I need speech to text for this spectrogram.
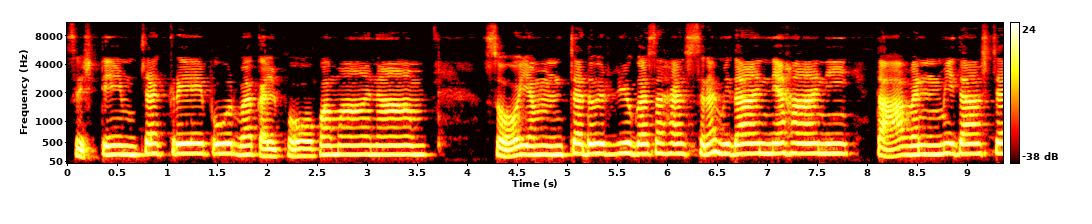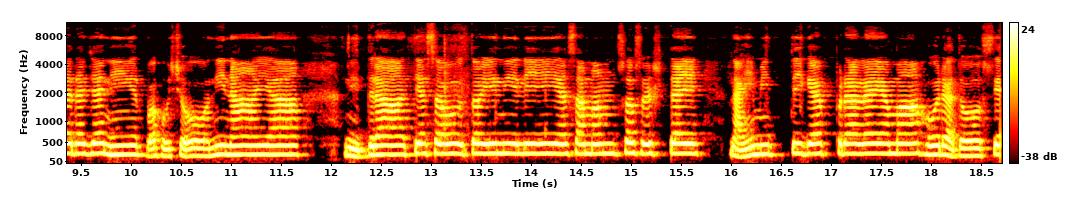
സൃഷ്ടിം ചക്രേ പൂർവകൽപ്പോപമാനാം. सोऽयं चतुर्युगसहस्रमिदान्यहानि तावन्मिदाश्चरजनीर्बहुशो निनाय निद्रात्यसौ त्वयि निलीय समं स्वसृष्टै नैमित्तिकप्रलयमाहुरदोऽस्य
